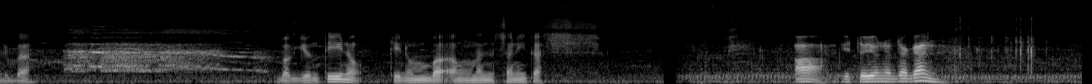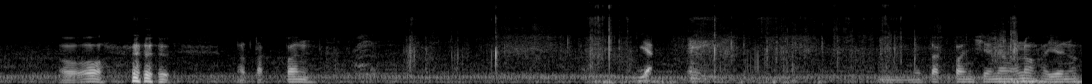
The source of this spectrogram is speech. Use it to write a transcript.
Di ba? Bagyong Tino, tinumba ang mansanitas. Ah, ito yung nadagan. Oo. Natakpan. Yeah. Hmm, Natakpan siya ng ano, ayan oh.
